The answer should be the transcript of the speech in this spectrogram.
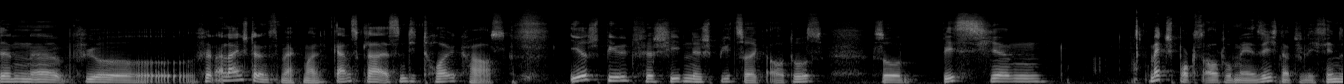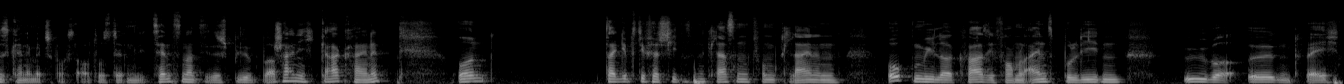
denn äh, für, für ein Alleinstellungsmerkmal? Ganz klar, es sind die Toy Cars. Ihr spielt verschiedene Spielzeugautos, so bisschen Matchbox-Auto-mäßig. Natürlich sind es keine Matchbox-Autos, denn Lizenzen hat dieses Spiel wahrscheinlich gar keine. Und da gibt es die verschiedensten Klassen vom kleinen Open-Wheeler, quasi Formel 1 Boliden, über irgendwelchen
